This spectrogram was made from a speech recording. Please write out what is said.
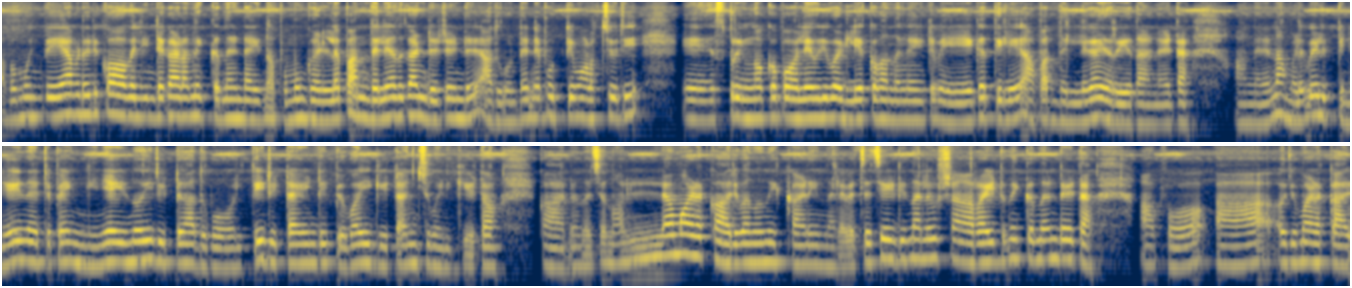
അപ്പോൾ മുൻപേ അവിടെ ഒരു കോവലിന്റെ കട നിൽക്കുന്നുണ്ടായിരുന്നു. അപ്പോൾ മുകളിലെ പന്തൽ അത് കണ്ടിട്ടുണ്ട്. അതുകൊണ്ട് തന്നെ പൊട്ടി മുളച്ചൊരു സ്പ്രിങ്ങൊക്കെ പോലെ ഒരു വള്ളിയൊക്കെ വന്നു കഴിഞ്ഞിട്ട് വേഗത്തിൽ ആ പന്തലിൽ കയറിയതാണ് കേട്ടോ. അങ്ങനെ നമ്മൾ വെളുപ്പിന്റെ എഴുന്നേറ്റപ്പോൾ എങ്ങനെയായിരുന്നു ഇരുട്ട്? അതുപോലത്തെ ഇരുട്ടായിട്ട് ഇപ്പോൾ വൈകിട്ട് അഞ്ച് മണിക്ക് കേട്ടോ. കാരണം എന്ന് വെച്ചാൽ നല്ല മഴക്കാർ വന്ന് നിൽക്കുകയാണ് ഇന്നലെ വെച്ച ചെടി നല്ല ഉഷാറായിട്ട് നിൽക്കുന്നുണ്ട് കേട്ടോ. അപ്പോൾ ആ ഒരു മഴക്കാർ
